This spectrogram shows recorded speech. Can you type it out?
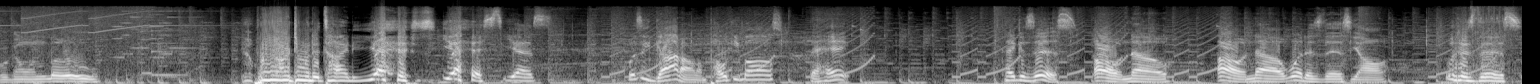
We're going low. We are doing it tiny. Yes, yes, yes. What's he got on him? Pokeballs? The heck? The Heck is this? Oh no. Oh no. What is this, y'all? What is this?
